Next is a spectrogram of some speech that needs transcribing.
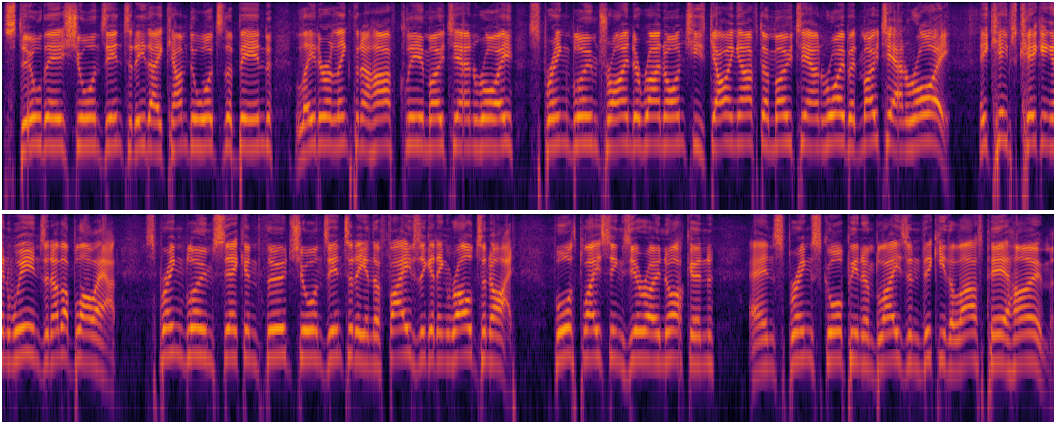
Still there, Sean's Entity. They come towards the bend. Leader a length and a half clear, Motown Roy. Spring Bloom trying to run on. She's going after Motown Roy, but Motown Roy he keeps kicking and wins. Another blowout. Spring Bloom second, third Sean's Entity, and the Faves are getting rolled tonight. Fourth placing Zero Knockin' and Spring Scorpion and Blazin' Vicky, the last pair home.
